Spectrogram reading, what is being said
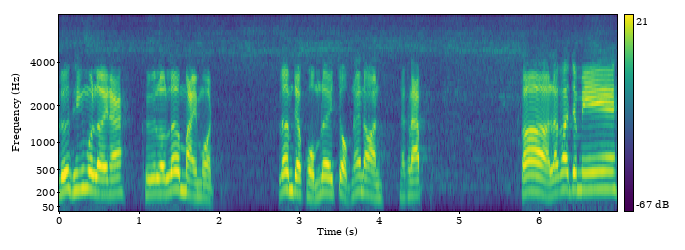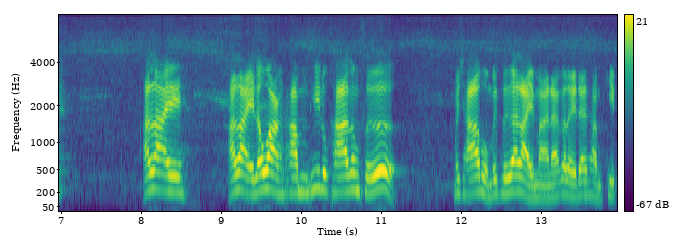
รื้อทิ้งหมดเลยนะ คือเราเริ่มใหม่หมด เริ่มจากผมเลยจบแน่นอนนะครับ ก็แล้วก็จะมีอะไรอะไรระหว่างทำที่ลูกค้าต้องซื้อเมื่อเช้าผมไปซื้ออะไรมานะ ก็เลยได้ทำคลิป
